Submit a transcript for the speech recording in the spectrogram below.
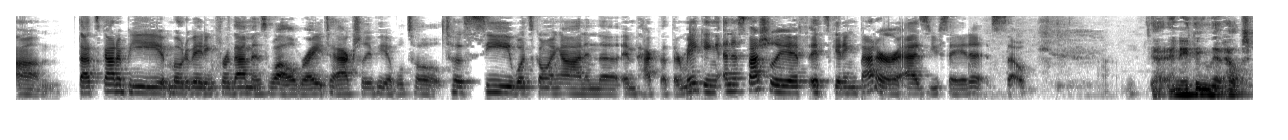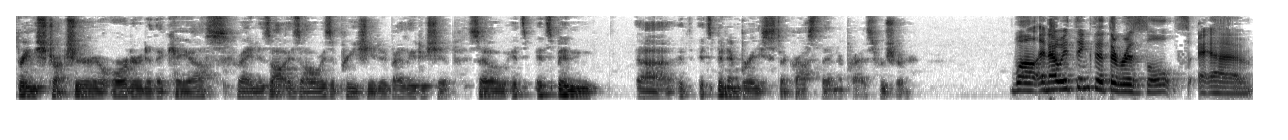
um, that's got to be motivating for them as well right? To actually be able to to see what's going on and the impact that they're making and especially if it's getting better as you say it is so. Yeah, anything that helps bring structure or order to the chaos right is, is always appreciated by leadership. So it's it's been uh, it, it's been embraced across the enterprise for sure. Well, and I would think that the results um,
